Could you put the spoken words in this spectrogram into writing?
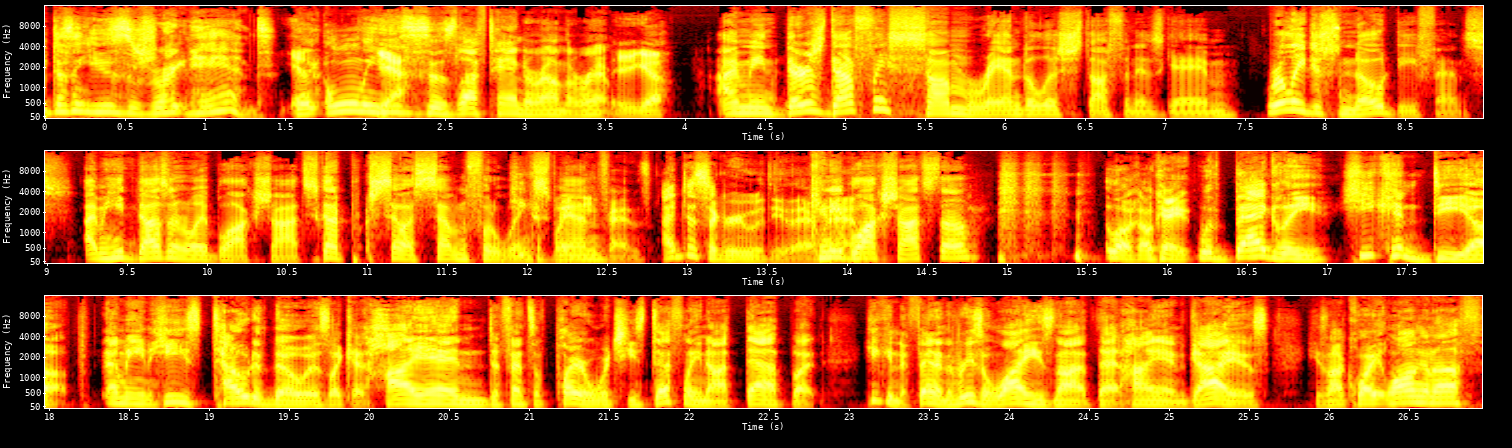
He doesn't use his right hand. Yeah. He like, only Yeah. uses his left hand around the rim. There you go. I mean, there's definitely some Randallish stuff in his game. Really, just no defense. I mean, he doesn't really block shots. He's got a, still a seven foot He can play wingspan. defense. I disagree with you there. Can he block shots though? Look, okay, with Bagley, he can D up. I mean, he's touted though as like a high end defensive player, which he's definitely not that, but he can defend. And the reason why he's not that high end guy is he's not quite long enough,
